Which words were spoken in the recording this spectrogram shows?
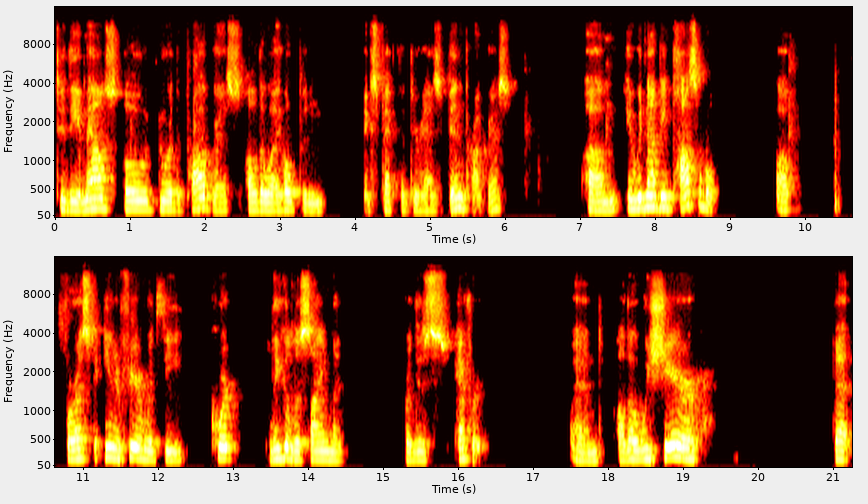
to the amounts owed nor the progress, although I hope and expect that there has been progress. Um, it would not be possible uh, for us to interfere with the court legal assignment for this effort. And although we share that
